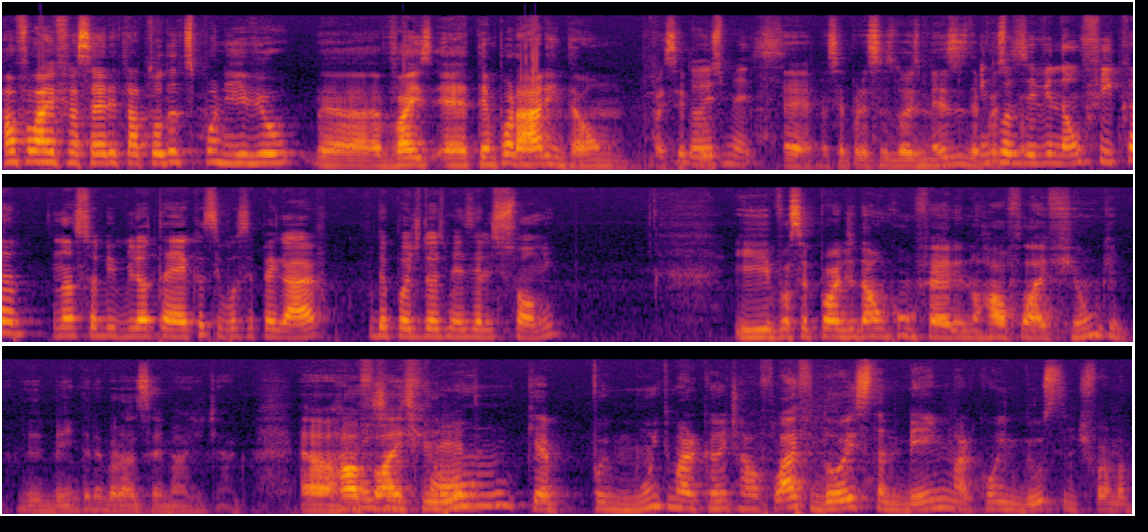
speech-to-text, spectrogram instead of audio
Half-Life, a série está toda disponível, é, vai, é temporária, então vai ser... Dois por, meses. É, vai ser por esses dois meses. Inclusive, não fica na sua biblioteca se você pegar, depois de dois meses ele some. E você pode dar um confere no Half-Life 1, que é bem tenebrosa essa imagem, Thiago. É, Half-Life 1, que é, foi muito marcante. Half-Life 2 também marcou a indústria de forma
